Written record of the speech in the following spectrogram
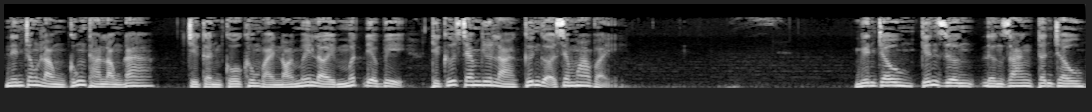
Nên trong lòng cũng thả lòng ra. Chỉ cần cô không phải nói mấy lời mất địa vị Thì cứ xem như là cưới ngựa xem hoa vậy. Miên Châu, Kiến Dương, Đường Giang, Tân Châu.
